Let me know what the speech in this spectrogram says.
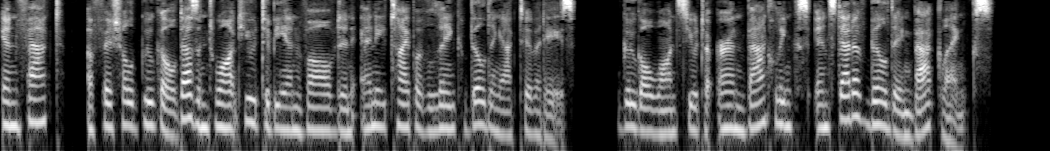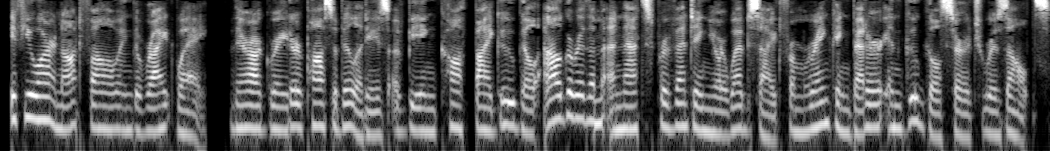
In fact, official Google doesn't want you to be involved in any type of link building activities. Google wants you to earn backlinks instead of building backlinks. If you are not following the right way, there are greater possibilities of being caught by Google algorithm and that's preventing your website from ranking better in Google search results.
